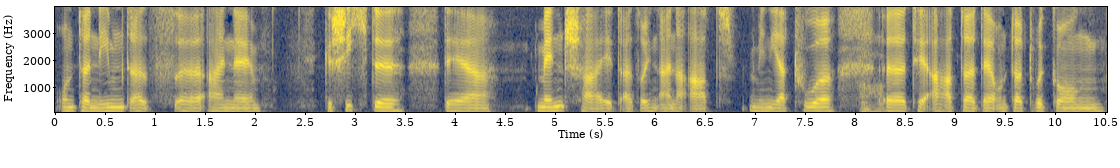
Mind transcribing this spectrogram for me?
unternimmt als äh, eine Geschichte der Menschheit, also in einer Art Miniaturtheater mhm. äh, der Unterdrückung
